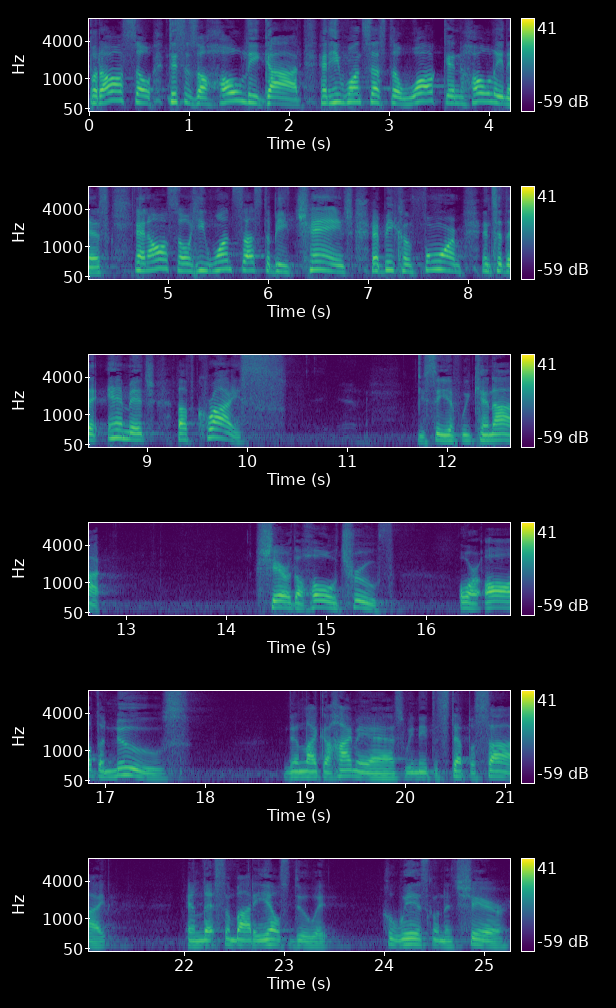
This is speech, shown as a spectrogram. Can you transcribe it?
but also this is a holy God and he wants us us to walk in holiness. And also, He wants us to be changed and be conformed into the image of Christ. You see, if we cannot share the whole truth or all the news, then, like Ahimaaz, we need to step aside and let somebody else do it who is going to share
